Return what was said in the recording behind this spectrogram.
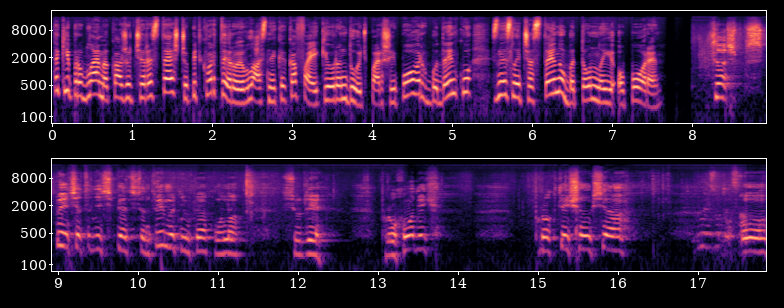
Такі проблеми кажуть через те, що під квартирою власники кафе, які орендують перший поверх будинку, знесли частину бетонної опори. Ця ж спиця 35 сантиметрів, так вона сюди проходить практично вся. О.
